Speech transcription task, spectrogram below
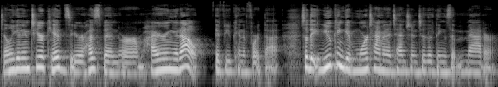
Delegating to your kids or your husband or hiring it out if you can afford that, so that you can give more time and attention to the things that matter.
